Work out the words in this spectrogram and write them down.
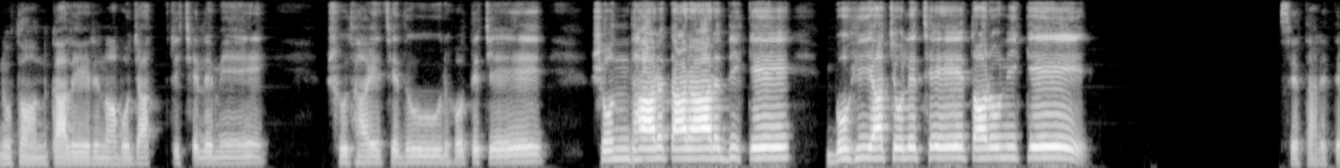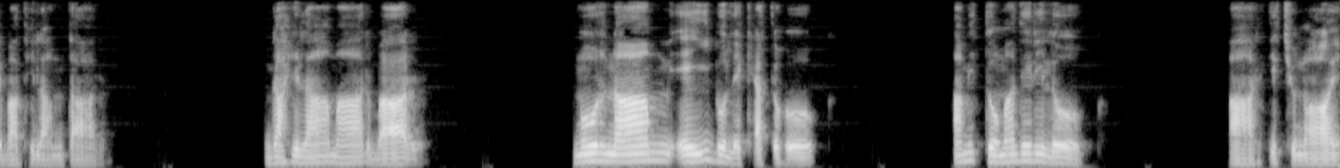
নূতন কালের নবযাত্রী ছেলে মেয়ে শুধায়েছে দূর হতে চেয়ে, সন্ধ্যার তারার দিকে বহিয়া চলেছে তরণীকে। সেতারেতে বাঁধিলাম তার। গাহিলাম আর বার। মোর নাম এই বলে খ্যাত হোক, আমি তোমাদেরই লোক। আর কিছু নয়।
